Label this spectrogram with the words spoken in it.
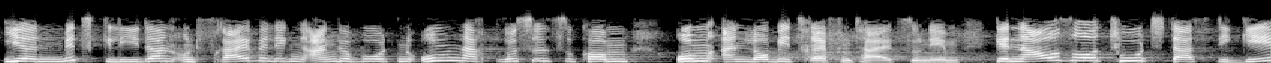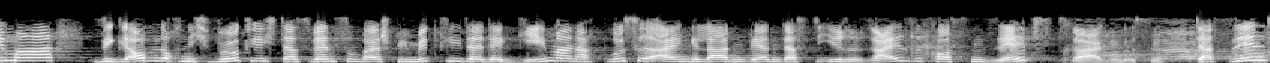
ihren Mitgliedern und Freiwilligen angeboten, um nach Brüssel zu kommen, um an Lobbytreffen teilzunehmen. Genauso tut das die GEMA. Sie glauben doch nicht wirklich, dass wenn zum Beispiel Mitglieder der GEMA nach Brüssel eingeladen werden, dass die ihre Reisekosten selbst tragen müssen. Das sind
